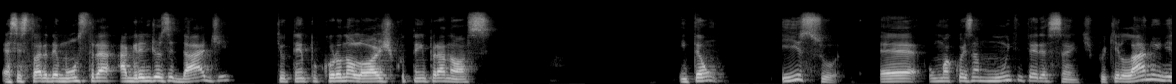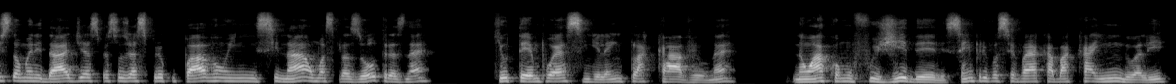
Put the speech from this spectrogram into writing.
essa história demonstra a grandiosidade que o tempo cronológico tem para nós. Então, isso é uma coisa muito interessante, porque lá no início da humanidade as pessoas já se preocupavam em ensinar umas para as outras, né? Que o tempo é assim, ele é implacável, né? Não há como fugir dele, sempre você vai acabar caindo ali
